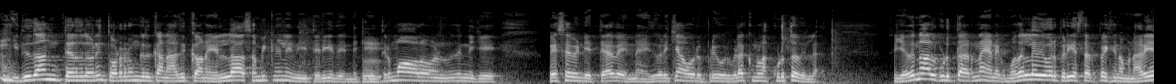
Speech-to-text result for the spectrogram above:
இதுதான் தேர்தல் வரையும் தொடருங்கிறதுக்கான அதுக்கான எல்லா சமிக்கைகளும் இன்னைக்கு தெரியுது. இன்னைக்கு திருமாவளவன் வந்து இன்னைக்கு பேச வேண்டிய தேவை என்ன? இது வரைக்கும் அவர் இப்படி ஒரு விளக்கம்லாம் கொடுத்ததில்லை. எதனால் கொடுத்தாருன்னா எனக்கு முதல்ல ஒரு பெரிய சர்ப்ரைஸ். நம்ம நிறைய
